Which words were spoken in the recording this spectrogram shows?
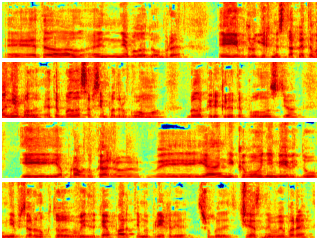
Э, Это э, не было доброе. И в других местах этого не было. Это было совсем по-другому. Было перекрыто полностью. И я правду кажу, э, я никого не имею в виду. Мне все равно, кто выйдет, какая партия. Мы приехали, чтобы были честные выборы.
